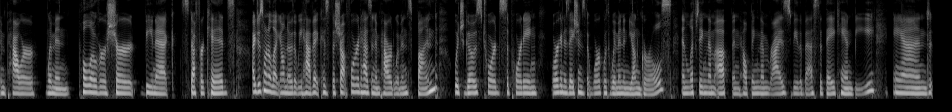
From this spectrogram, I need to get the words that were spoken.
Empower Women pullover shirt, v neck, stuff for kids. I just want to let y'all know that we have it because the Shop Espoir has an Empowered Women's Fund, which goes towards supporting organizations that work with women and young girls and lifting them up and helping them rise to be the best that they can be. And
